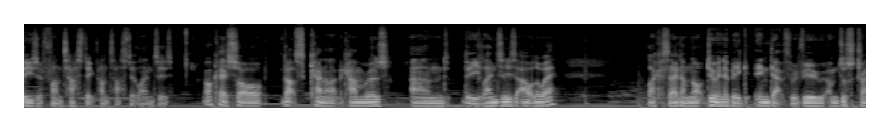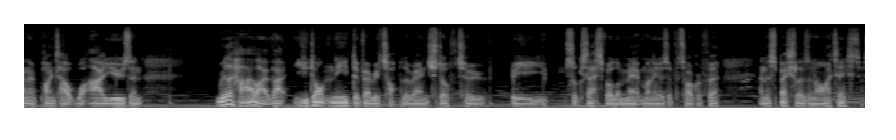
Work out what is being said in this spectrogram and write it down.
these are fantastic, fantastic lenses. Okay, so that's kind of like the cameras and the lenses out of the way. Like I said, I'm not doing a big in depth review, I'm just trying to point out what I use and really highlight that you don't need the very top of the range stuff to be successful and make money as a photographer and especially as an artist.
